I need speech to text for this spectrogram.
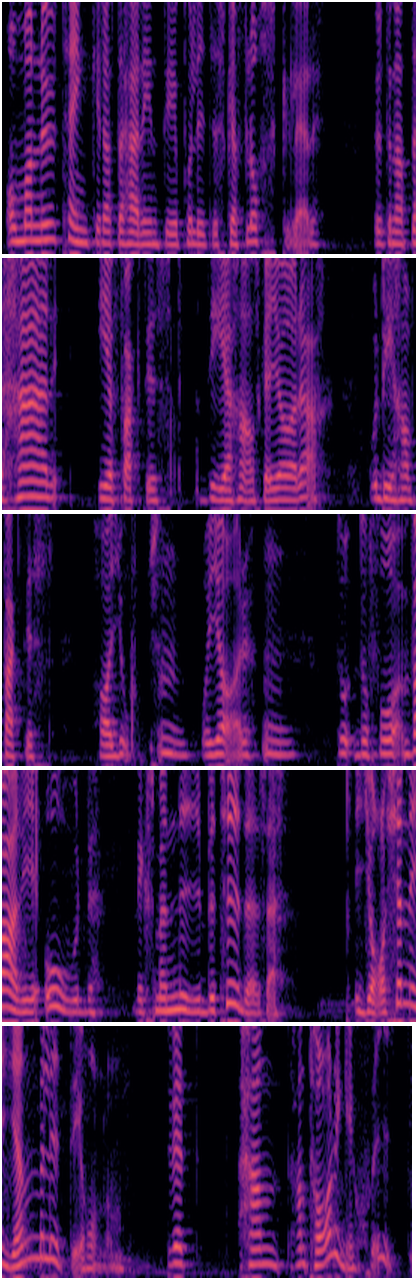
om man nu tänker att det här inte är politiska floskler, utan att det här är faktiskt det han ska göra och det han faktiskt har gjort och gör. Då, då får varje ord liksom en ny betydelse. Jag känner igen mig lite i honom. Du vet, han, han tar ingen skit.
